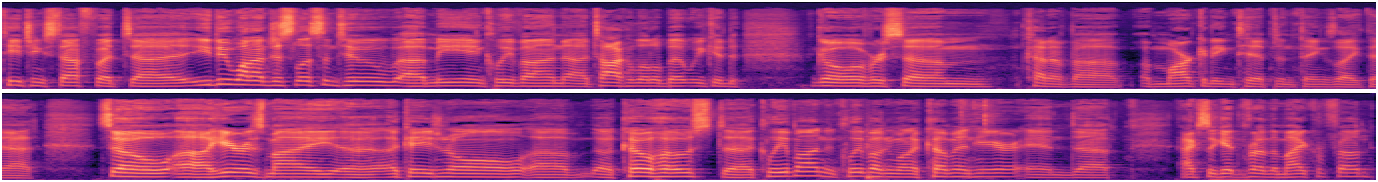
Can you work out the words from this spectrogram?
teaching stuff, but uh, you do want to just listen to me and Cleavon talk a little bit. We could go over some kind of marketing tips and things like that. So here is my occasional co-host, Cleavon. And Cleavon, you want to come in here and actually get in front of the microphone?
